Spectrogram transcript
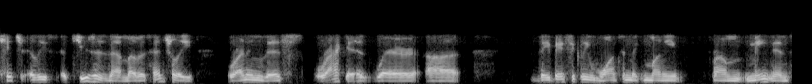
Kytch at least accuses them of essentially running this racket where uh, they basically want to make money from maintenance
